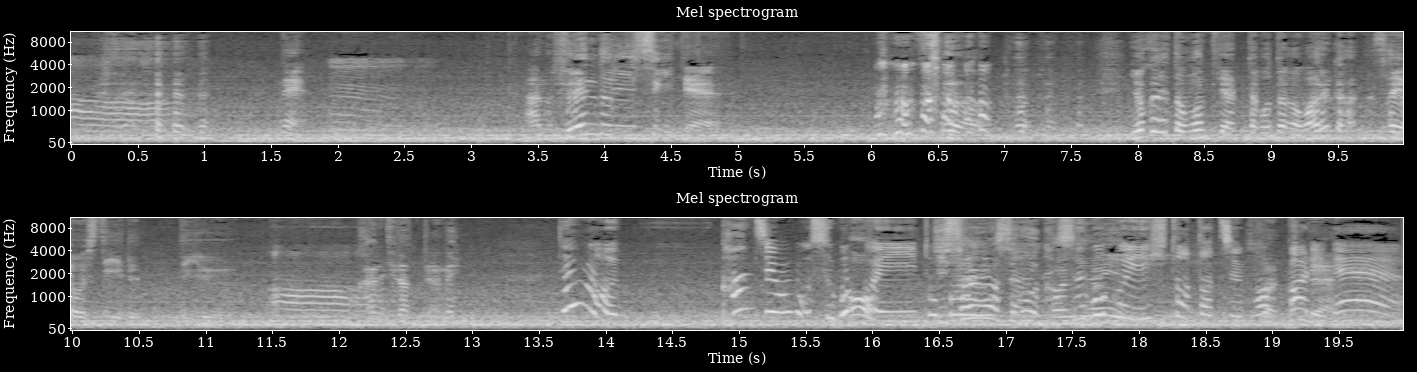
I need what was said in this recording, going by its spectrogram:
ああ ね。うん。あのフレンドリーすぎてそう。良かれと思ってやったことが悪く作用しているっていう感じだったよね。でも感じもすごくいいところでしたよね。すごくいい人たちばっかりで、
